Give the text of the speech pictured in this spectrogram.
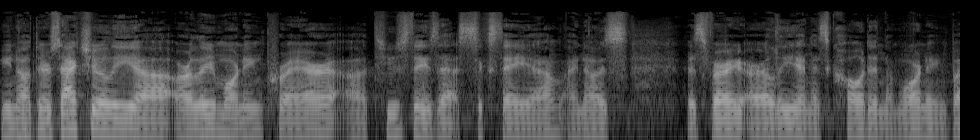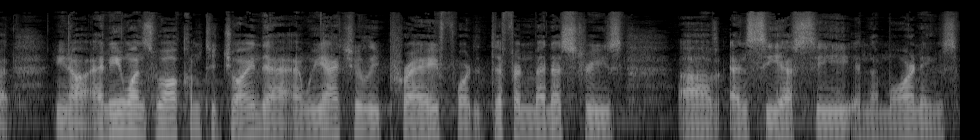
you know, there's actually uh, early morning prayer uh, Tuesdays at 6 a.m. I know it's it's very early and it's cold in the morning, but you know, anyone's welcome to join that. And we actually pray for the different ministries of NCFC in the mornings.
